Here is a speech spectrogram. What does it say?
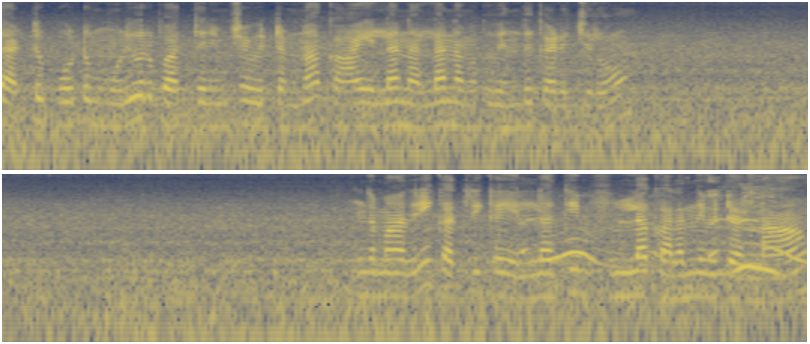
தட்டு போட்டு மூடி ஒரு பத்து நிமிஷம் விட்டோம்னா காயெல்லாம் நல்லா நமக்கு வெந்து கிடச்சிரும். இந்த மாதிரி கத்திரிக்காய் எல்லாத்தையும் ஃபுல்லாக கலந்து விட்டுடலாம்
